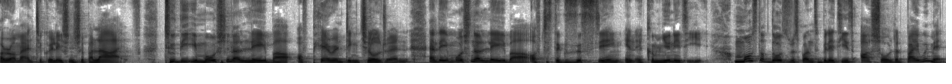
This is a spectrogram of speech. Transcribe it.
a romantic relationship alive to the emotional labor of parenting children and the emotional labor of just existing in a community, most of those responsibilities are shouldered by women.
